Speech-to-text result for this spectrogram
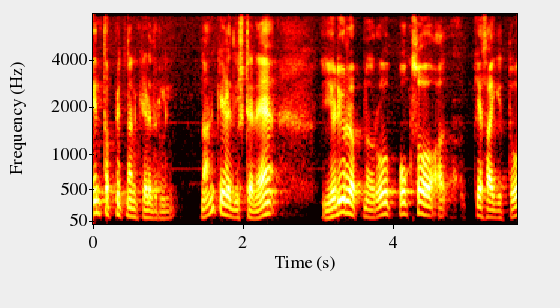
ಏನು ತಪ್ಪಿತ್ತು ನಾನು ಕೇಳಿದ್ರಲ್ಲಿ? ನಾನು ಕೇಳಿದ್ದು ಇಷ್ಟೇ ಯಡಿಯೂರಪ್ಪನವರು ಪೋಕ್ಸೋ ಕೇಸ್ ಆಗಿತ್ತು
